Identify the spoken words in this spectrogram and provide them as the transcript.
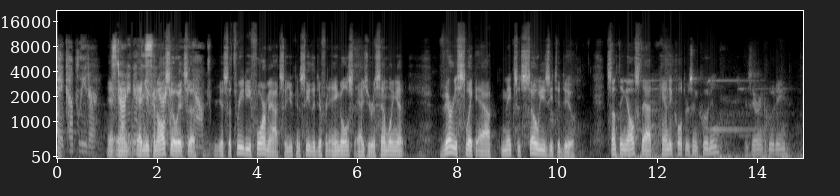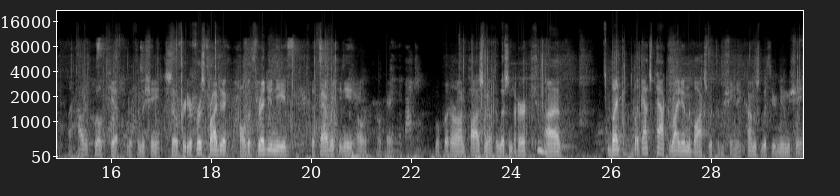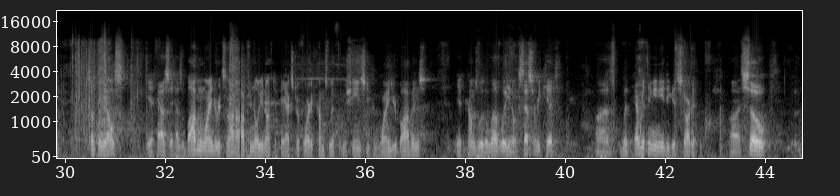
And, and, and you can also it's a out. it's a 3D format, so you can see the different angles as you're assembling it. Very slick app, makes it so easy to do. Something else that Handi Quilter is including is they're including a how to quilt kit with the machine. So for your first project, all the thread you need, the fabric you need. Oh, okay. We'll put her on pause. We don't have to listen to her. Uh, but, but that's packed right in the box with the machine. It comes with your new machine. Something else, it has, it has a bobbin winder. It's not optional. You don't have to pay extra for it. It comes with the machine so you can wind your bobbins. It comes with a lovely you know, accessory kit uh, with everything you need to get started. Uh, so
